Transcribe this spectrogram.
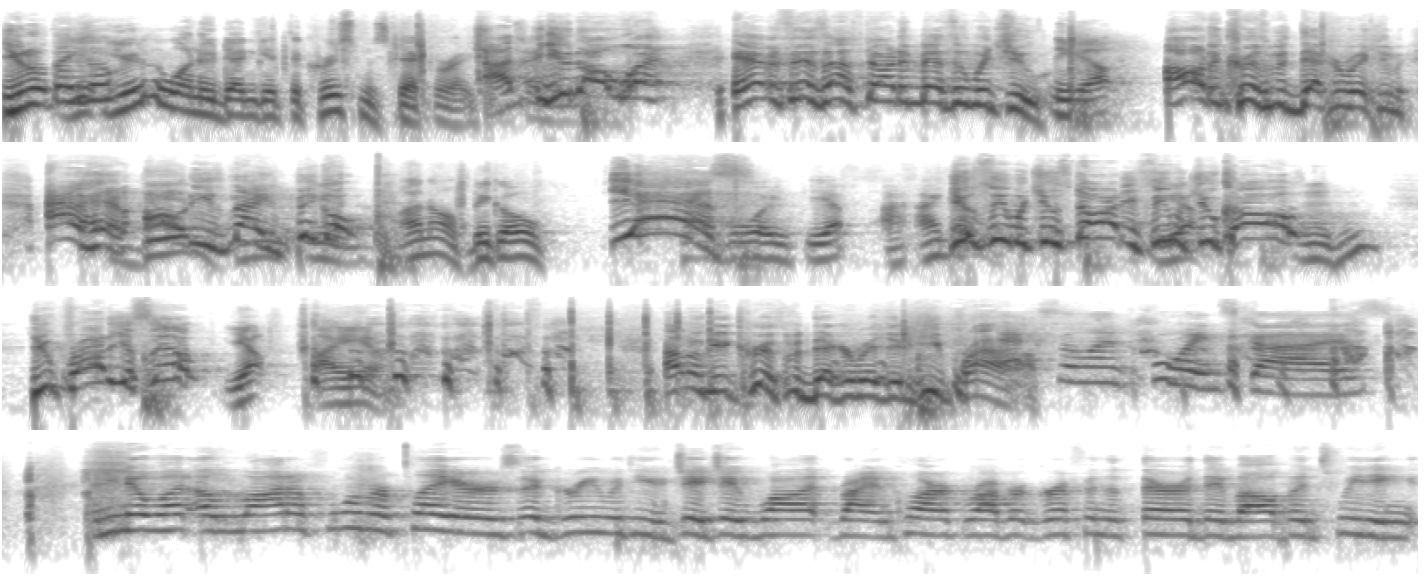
You don't think so? You're the one who doesn't get the Christmas decorations. I, you know what? Ever since I started messing with you, Yep. all the Christmas decorations, I had all these nice big old. I know, big old Yes. boy. Yep. I, I You see what you started. See what you caused. Mm-hmm. You proud of yourself? Yep, I am. I don't get Christmas decorations. He proud. Excellent points, guys. And you know what? A lot of former players agree with you. J.J. Watt, Ryan Clark, Robert Griffin III, they've all been tweeting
